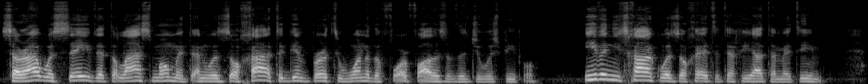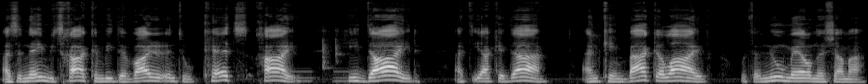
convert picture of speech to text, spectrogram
Sarah was saved at the last moment and was zocha to give birth to one of the forefathers of the Jewish people. Even Yitzchak was zochet Techiyat HaMetim, as the name Yitzchak can be divided into Ketz Chai. He died at the Akedah and came back alive with a new male neshama.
